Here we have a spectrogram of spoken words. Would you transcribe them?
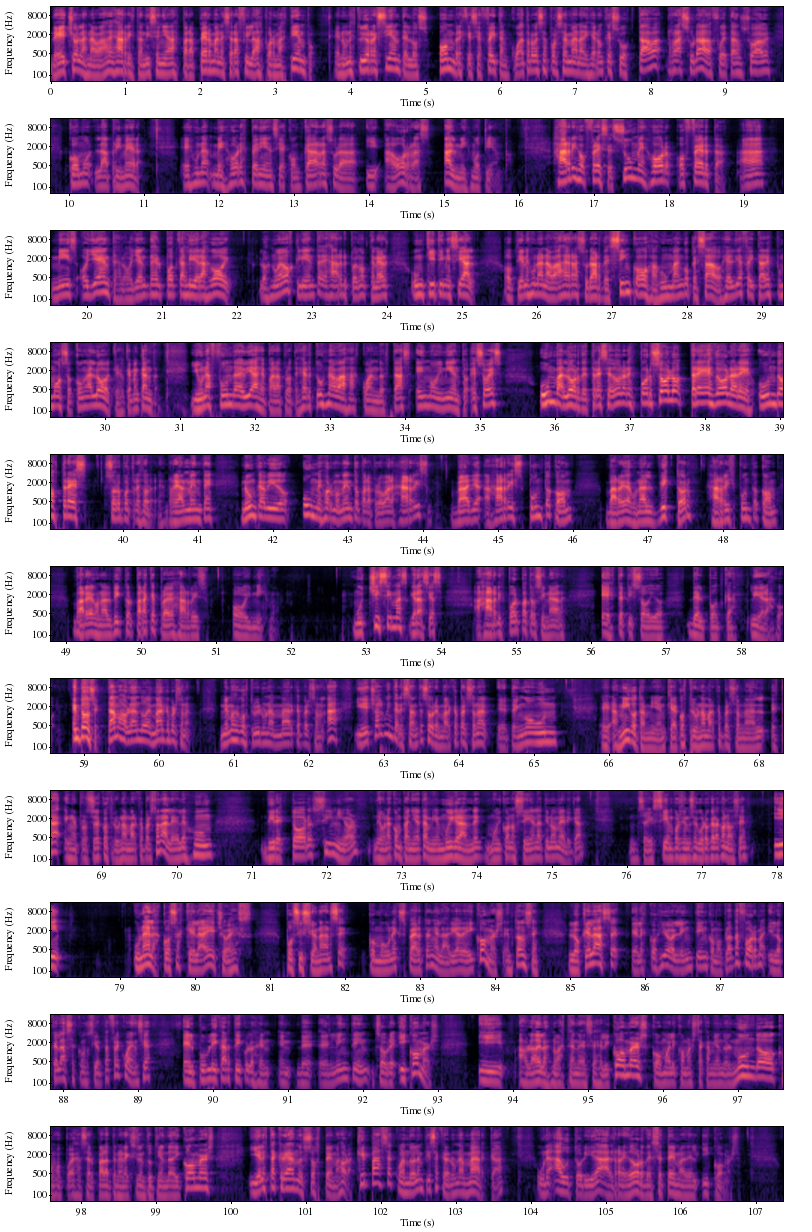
De hecho, las navajas de Harry están diseñadas para permanecer afiladas por más tiempo. En un estudio reciente, los hombres que se afeitan cuatro veces por semana dijeron que su octava rasurada fue tan suave como la primera. Es una mejor experiencia con cada rasurada y ahorras al mismo tiempo. Harris ofrece su mejor oferta a mis oyentes, a los oyentes del podcast Liderazgo Hoy. Los nuevos clientes de Harry pueden obtener un kit inicial obtienes una navaja de rasurar de 5 hojas, un mango pesado, gel de afeitar espumoso con aloe, que es el que me encanta, y una funda de viaje para proteger tus navajas cuando estás en movimiento. Eso es un valor de 13 dólares por solo 3 dólares. Un, 2, 3, solo por 3 dólares. Realmente nunca ha habido un mejor momento para probar Harris. Vaya a harris.com barra diagonal Victor, harris.com barra diagonal Victor para que pruebes Harris hoy mismo. Muchísimas gracias a Harris por patrocinar este episodio del podcast Liderazgo Hoy. Entonces, estamos hablando de marca personal. Tenemos que construir una marca personal. Ah, y de hecho algo interesante sobre marca personal. Eh, tengo un eh, amigo también que ha construido una marca personal, está en el proceso de construir una marca personal. Él es un director senior de una compañía también muy grande, muy conocida en Latinoamérica. Soy 100% seguro que la conoce. Y una de las cosas que él ha hecho es posicionarse como un experto en el área de e-commerce. Entonces, lo que él hace, él escogió LinkedIn como plataforma y lo que él hace es con cierta frecuencia, él publica artículos en, LinkedIn sobre e-commerce y habla de las nuevas tendencias del e-commerce, cómo el e-commerce está cambiando el mundo, cómo puedes hacer para tener éxito en tu tienda de e-commerce. Y él está creando esos temas. Ahora, ¿qué pasa cuando él empieza a crear una marca, una autoridad alrededor de ese tema del e-commerce?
